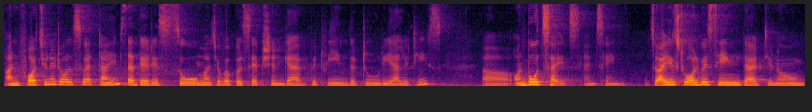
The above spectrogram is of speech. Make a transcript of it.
unfortunate also at times that there is so much of a perception gap between the two realities uh, on both sides, I'm saying so I used to always think that you know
